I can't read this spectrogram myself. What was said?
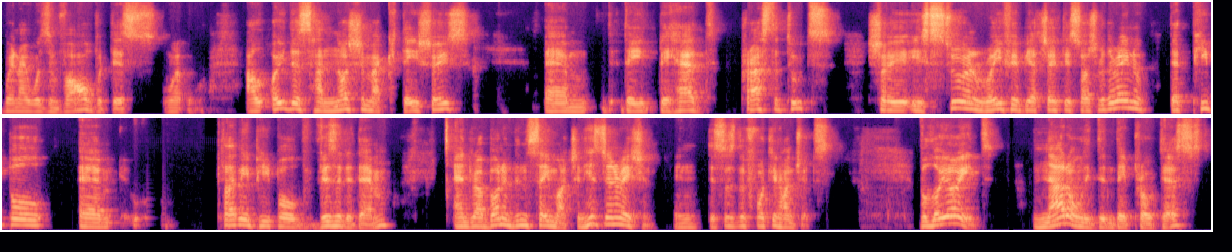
when I was involved with this. Um, they they had prostitutes that people, um, plenty of people visited them, and Rabbanim didn't say much in his generation. In this is the 1400s. Not only didn't they protest,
